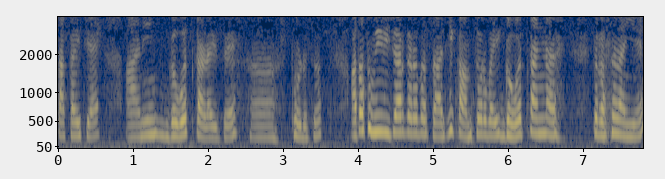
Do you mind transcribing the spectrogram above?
टाकायची आहे आणि गवत काढायचं आहे थोडंसं. आता तुम्ही विचार करत असाल ही कामचोर बाई गवत काढणार तर असं नाही आहे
